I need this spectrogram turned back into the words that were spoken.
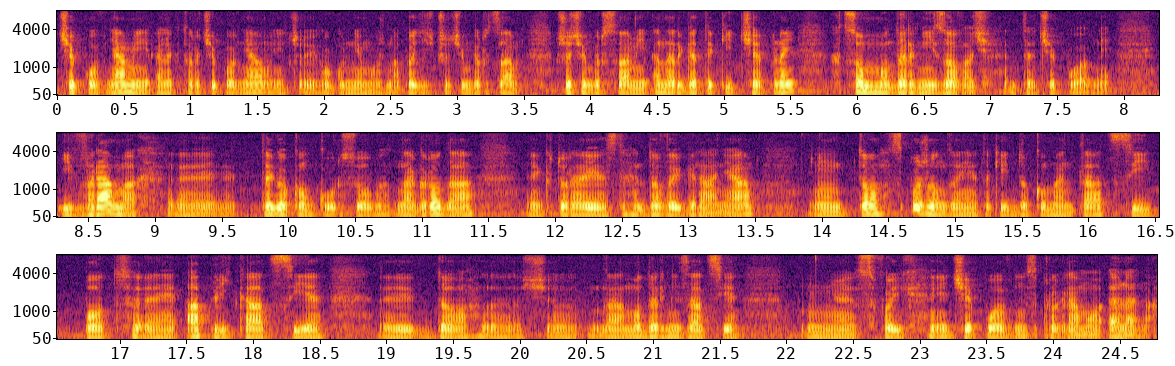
ciepłowniami, elektrociepłowniami, czy ogólnie można powiedzieć przedsiębiorstwami, przedsiębiorstwami energetyki cieplnej, chcą modernizować te ciepłownie. I w ramach e, tego konkursu nagroda, e, która jest do wygrania, to sporządzenie takiej dokumentacji pod aplikację do, na modernizację swoich ciepłowni z programu Elena.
